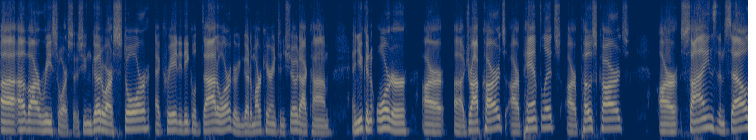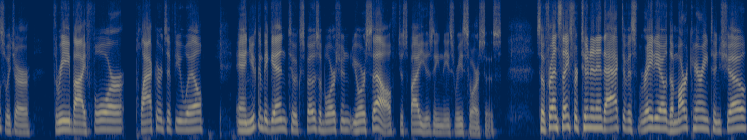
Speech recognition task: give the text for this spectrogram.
uh, of our resources. You can go to our store at createdequal.org, or you can go to markharringtonshow.com, and you can order our uh, drop cards, our pamphlets, our postcards, our signs themselves, which are three by four placards, if you will. And you can begin to expose abortion yourself just by using these resources. So, friends, thanks for tuning in to Activist Radio, the Mark Harrington Show.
